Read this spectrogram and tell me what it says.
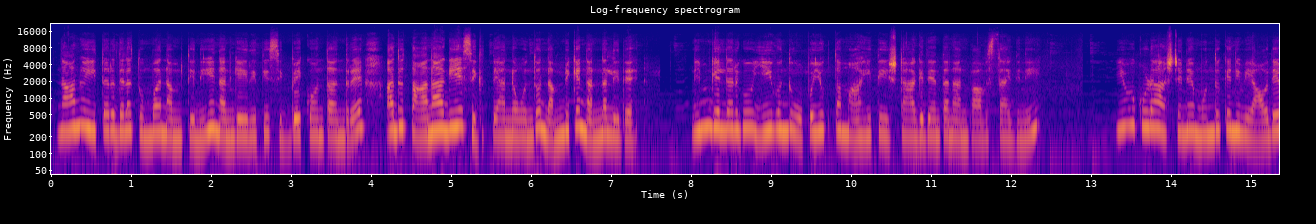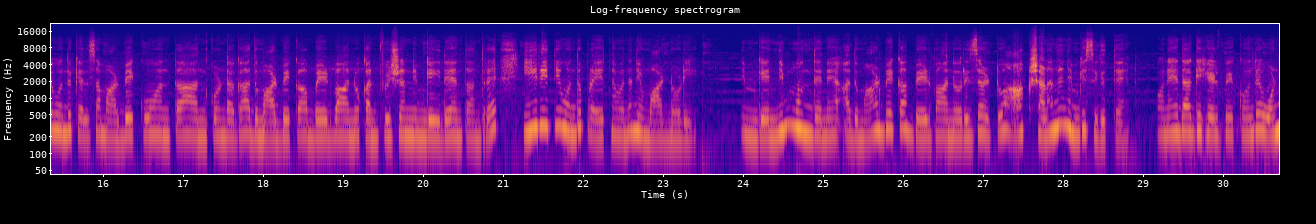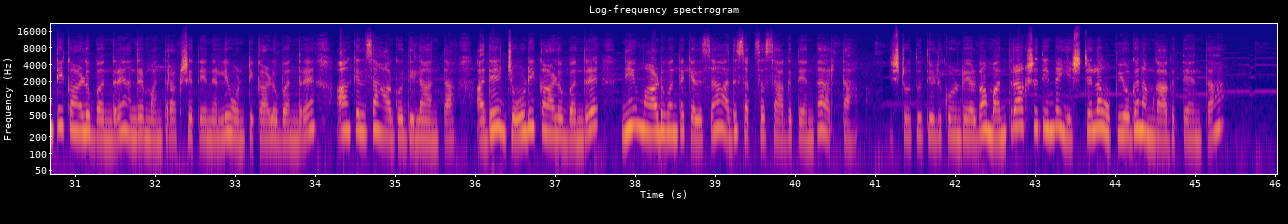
ನಾನು ಈ ಥರದ್ದೆಲ್ಲ ತುಂಬ ನಂಬ್ತೀನಿ. ನನಗೆ ಈ ರೀತಿ ಸಿಗಬೇಕು ಅಂತ ಅಂದರೆ ಅದು ತಾನಾಗಿಯೇ ಸಿಗುತ್ತೆ ಅನ್ನೋ ಒಂದು ನಂಬಿಕೆ ನನ್ನಲ್ಲಿದೆ. ನಿಮಗೆಲ್ಲರಿಗೂ ಈ ಒಂದು ಉಪಯುಕ್ತ ಮಾಹಿತಿ ಇಷ್ಟ ಆಗಿದೆ ಅಂತ ನಾನು ಭಾವಿಸ್ತಾ ಇದ್ದೀನಿ. ನೀವು ಕೂಡ ಅಷ್ಟೇ ಮುಂದಕ್ಕೆ ನೀವು ಯಾವುದೇ ಒಂದು ಕೆಲಸ ಮಾಡಬೇಕು ಅಂತ ಅಂದ್ಕೊಂಡಾಗ ಅದು ಮಾಡಬೇಕಾ ಬೇಡವಾ ಅನ್ನೋ ಕನ್ಫ್ಯೂಷನ್ ನಿಮಗೆ ಇದೆ ಅಂತ ಅಂದರೆ ಈ ರೀತಿ ಒಂದು ಪ್ರಯತ್ನವನ್ನು ನೀವು ಮಾಡಿ ನೋಡಿ. ನಿಮಗೆ ನಿಮ್ಮ ಮುಂದೆನೇ ಅದು ಮಾಡಬೇಕಾ ಬೇಡವಾ ಅನ್ನೋ ರಿಸಲ್ಟು ಆ ಕ್ಷಣನೇ ನಿಮಗೆ ಸಿಗುತ್ತೆ. ಕೊನೆಯದಾಗಿ ಹೇಳಬೇಕು ಅಂದರೆ ಒಂಟಿ ಕಾಳು ಬಂದರೆ, ಅಂದರೆ ಮಂತ್ರಾಕ್ಷತೆಯಲ್ಲಿ ಒಂಟಿ ಕಾಳು ಬಂದರೆ ಆ ಕೆಲಸ ಆಗೋದಿಲ್ಲ ಅಂತ. ಅದೇ ಜೋಡಿ ಕಾಳು ಬಂದರೆ ನೀವು ಮಾಡುವಂಥ ಕೆಲಸ ಅದು ಸಕ್ಸಸ್ ಆಗುತ್ತೆ ಅಂತ ಅರ್ಥ. ಇಷ್ಟೊತ್ತು ತಿಳ್ಕೊಂಡ್ರಿ ಅಲ್ವಾ? ಮಂತ್ರಾಕ್ಷತೆಯಿಂದ ಎಷ್ಟೆಲ್ಲ ಉಪಯೋಗ ನಮಗಾಗುತ್ತೆ ಅಂತ?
